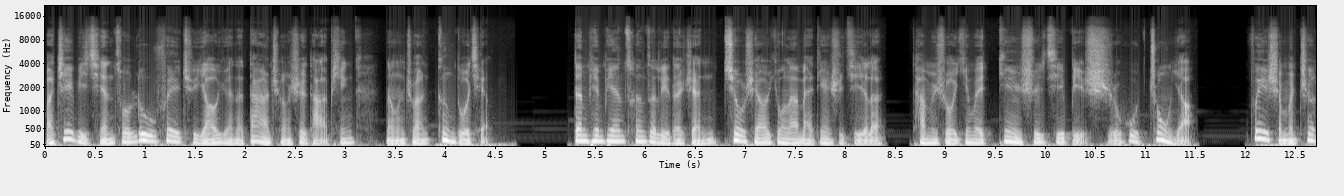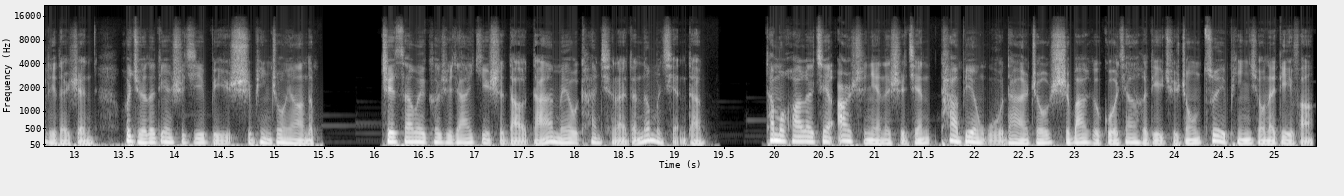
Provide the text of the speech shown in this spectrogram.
把这笔钱做路费去遥远的大城市打拼，能赚更多钱。但偏偏村子里的人就是要用来买电视机了。他们说，因为电视机比食物重要。为什么这里的人会觉得电视机比食品重要呢？这三位科学家意识到，答案没有看起来的那么简单。他们花了近二十年的时间，踏遍五大洲十八个国家和地区中最贫穷的地方，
